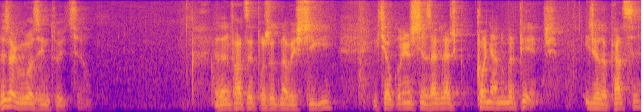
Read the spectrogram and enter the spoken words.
Wiesz, jak było z intuicją? Jeden facet poszedł na wyścigi i chciał koniecznie zagrać konia numer pięć. Idzie do kasy,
